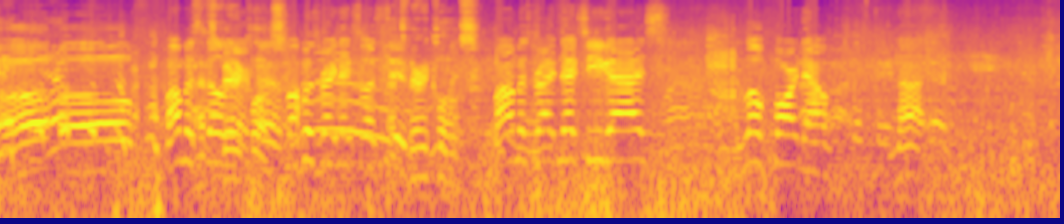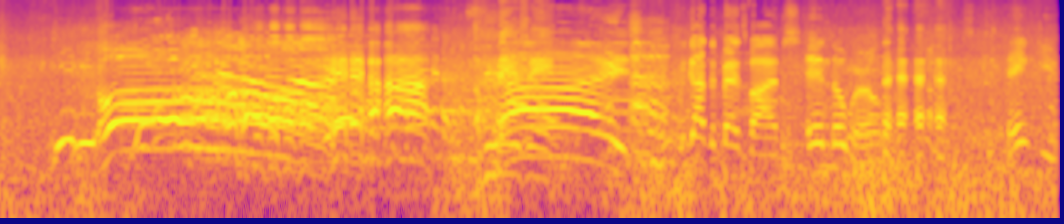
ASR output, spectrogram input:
Oh, oh. Mama's That's still very there. close. Mama's right next to us too. That's too. very close. Mama's right next to you guys. A little far now. Not. Oh! Yeah! Nice! We got the best vibes in the world. Thank you.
